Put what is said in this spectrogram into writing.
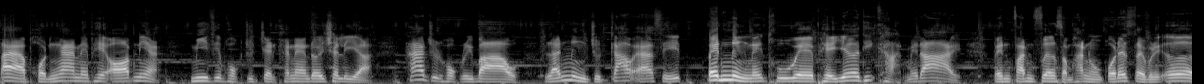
แต่ผลงานในเพย์ออฟเนี่ยมี 16.7 คะแนนโดยเฉลี่ย 5.6 รีบาวและ 1.9 แอสซิสต์เป็นหนึ่งใน two way player ที่ขาดไม่ได้ เป็นฟันเฟืองสำคัญของ Golden State Warrior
